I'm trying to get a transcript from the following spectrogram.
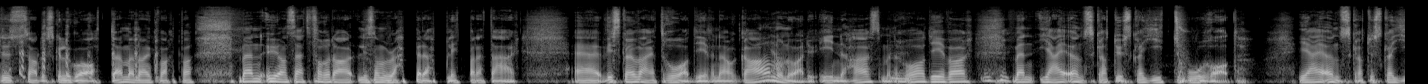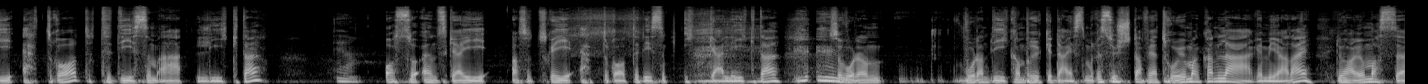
du sa du skulle gå åtte, men nå er en kvart på. Men uansett, for å da liksom wrap it up litt på dette her. Eh, vi skal jo være et rådgivende organ, og nå er du inne her som en rådgiver. Men jeg ønsker at du skal gi to råd. Jeg ønsker at du skal gi ett råd til de som er lik deg, Ja. og så ønsker jeg å gi Altså, du skal gi ett råd til de som ikke er lik deg. Så hvordan, hvordan de kan bruke deg som ressurs. Da. For jeg tror jo man kan lære mye av deg. Du har jo masse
